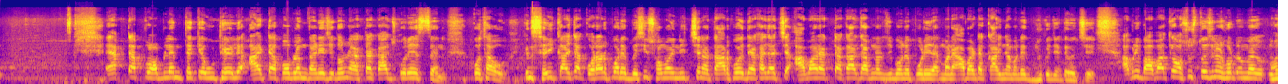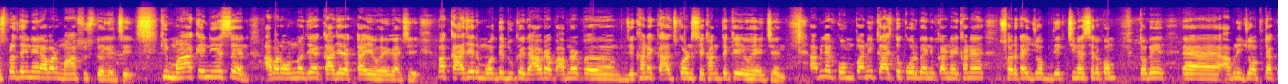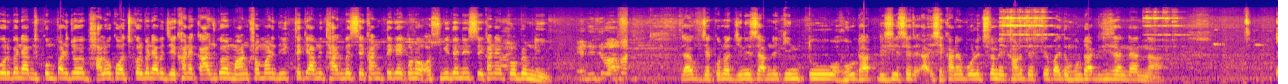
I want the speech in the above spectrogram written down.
একটা প্রবলেম থেকে উঠে এলে আরেকটা প্রবলেম দাঁড়িয়েছে। ধরুন একটা কাজ করে এসছেন কোথাও, কিন্তু সেই কাজটা করার পরে বেশি সময় নিচ্ছে না, তারপরে দেখা যাচ্ছে আবার একটা কাজ আপনার জীবনে পড়ে মানে আবার একটা কাজ না মানে ঢুকে যেতে হচ্ছে। আপনি বাবাকে অসুস্থ হয়েছিলেন হসপিটাল থেকে নিয়ে আবার মা সুস্থ হয়ে গেছে। কি মাকে নিয়ে এসেছেন, আবার অন্য জায়গায় কাজের একটা এ হয়ে গেছে, বা কাজের মধ্যে ঢুকে আবার আপনার যেখানে কাজ করেন সেখান থেকে হয়েছেন। আপনি কোম্পানি কাজ তো করবেন কারণ এখানে সরকারি জব দেখছি না সেরকম, তবে আপনি জবটা করবেন, আপনি কোম্পানি জবে ভালো কাজ করবেন, আপনি যেখানে কাজ করবেন মান সম্মানের দিক থেকে আপনি থাকবেন, সেখান থেকে কোনো অসুবিধা নেই, সেখানে প্রবলেম নেই যাই যে কোনো জিনিস আপনি কিন্তু হুটহাট ডিসিশন সেখানে বলেছিলাম, এখানেও দেখতে পাই হুটহাট ডিসিশন নেন না।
